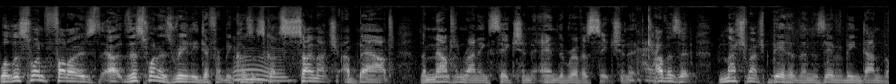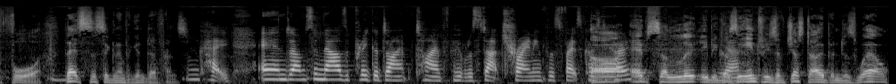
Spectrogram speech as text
Well, this one follows. Uh, this one is really different because it's got so much about the mountain running section and the river section. It covers it much, much better than has ever been done before. That's the significant difference. Okay. And um, so now is a pretty good time for people to start training for the Speight's Coast Oh, to Coast? absolutely, because Yeah. Mm. the entries have just opened as well,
